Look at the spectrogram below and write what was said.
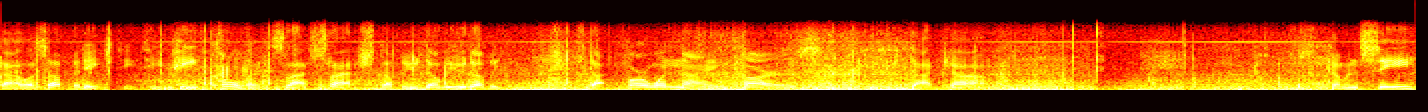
dial us up at http colon slash slash www.419cars.com. Come and see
